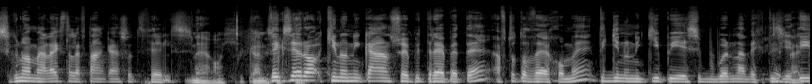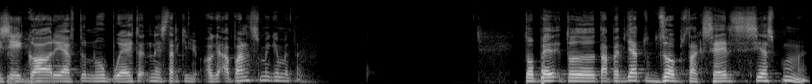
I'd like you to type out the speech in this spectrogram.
Συγγνώμη, αλλά έχεις τα λεφτά να κάνεις ό,τι θέλεις. Ναι, όχι, κάνεις. Δεν ξέρω κοινωνικά αν σου επιτρέπεται, αυτό το δέχομαι. Την κοινωνική πίεση που μπορεί να δεχτείς, Ε, γιατί είσαι η εντάξει, κόρη αυτού νου που έχει. το- Ναι, στα αρχίδια. Okay, από ένα σημείο και μετά. Το, παι- το, τα παιδιά του Jobs τα ξέρεις εσύ, ας πούμε;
